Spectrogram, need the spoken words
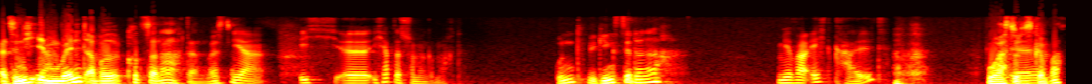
Also nicht im Moment, aber kurz danach dann, weißt du? ja ich, äh, ich habe das schon mal gemacht. Und wie ging es dir danach? Mir war echt kalt Wo hast du das Äh, gemacht?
